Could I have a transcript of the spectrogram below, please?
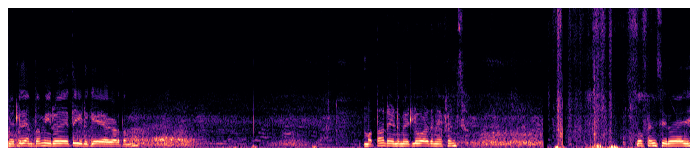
మెట్లు తెంపుతాము. ఈరోజు అయితే ఇడికే కడతాము. మొత్తం రెండు మెట్లు పడుతున్నాయి ఫ్రెండ్స్. సో ఫ్రెండ్స్ ఇరవై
